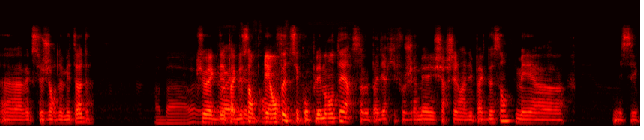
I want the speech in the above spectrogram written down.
euh, avec ce genre de méthode Ah bah ouais, qu'avec des Ouais, packs de que samples. Et en fait, c'est complémentaire. Ça veut pas dire qu'il faut jamais aller chercher dans des packs de samples, mais, euh, mais c'est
